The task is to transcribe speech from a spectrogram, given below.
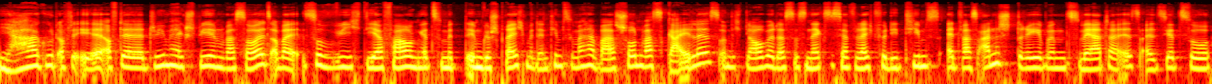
Ja, gut, auf der, auf der Dreamhack spielen, was soll's, aber so wie ich die Erfahrung jetzt mit dem Gespräch mit den Teams gemacht habe, war es schon was Geiles und ich glaube, dass es nächstes Jahr vielleicht für die Teams etwas anstrebenswerter ist, als jetzt so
